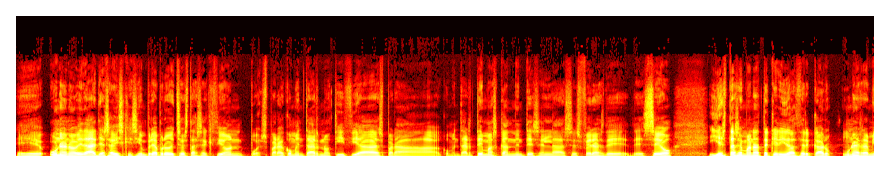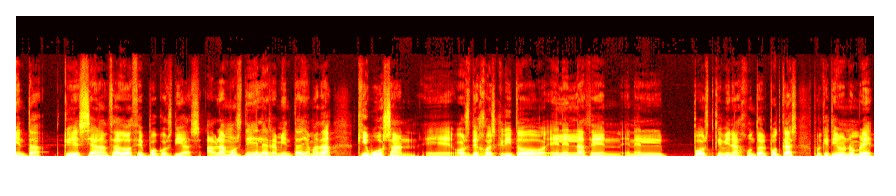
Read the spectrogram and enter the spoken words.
Eh, una novedad, ya sabéis que siempre aprovecho esta sección pues, para comentar noticias, para comentar temas candentes en las esferas de, SEO. Y esta semana te he querido acercar una herramienta que se ha lanzado hace pocos días. Hablamos de la herramienta llamada Kiwosan. Eh, os dejo escrito el enlace en, el post que viene adjunto al podcast porque tiene un nombre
